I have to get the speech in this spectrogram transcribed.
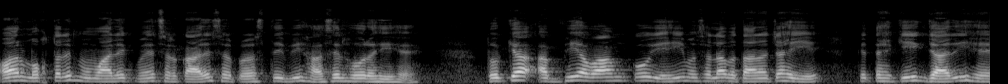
और मुख्तलिफ़ ममालिक में सरकारी सरपरस्ती भी हासिल हो रही है। तो क्या अब भी आवाम को यही मसला बताना चाहिए कि तहकीक जारी है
